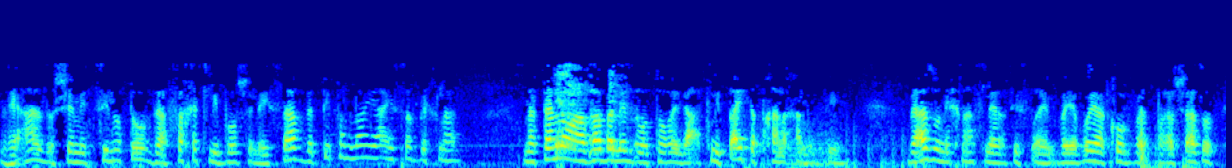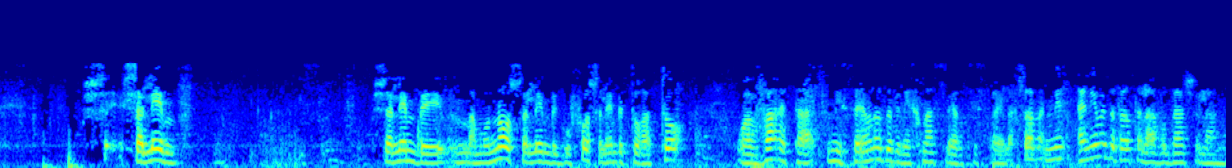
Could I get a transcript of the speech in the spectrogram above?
ואז השם הציל אותו והפך את ליבו של עשיו, ופתאום לא היה עשיו בכלל. נתן לו אהבה בלב באותו רגע, הקליפה התהפכה לחלוטין. ואז הוא נכנס לארץ ישראל, ויבוא יעקב בפרשה הזאת ש- שלם, שלם בממונו, שלם בגופו, שלם בתורתו, הוא עבר את הניסיון הזה ונכנס לארץ ישראל. עכשיו, אני, אני מדברת על העבודה שלנו.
